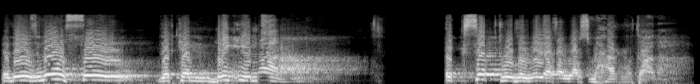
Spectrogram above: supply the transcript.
That there is no soul that can bring Iman except with the will of Allah subhanahu wa ta'ala.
